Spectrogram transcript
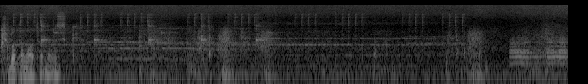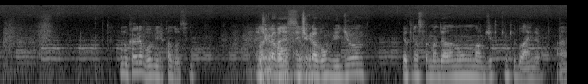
Deixa eu botar uma outra música. Tu nunca gravou vídeo com a Lúcia. A gente, gravou, a gente gravou um vídeo eu transformando ela num maldito Pink Blinder. Ah,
